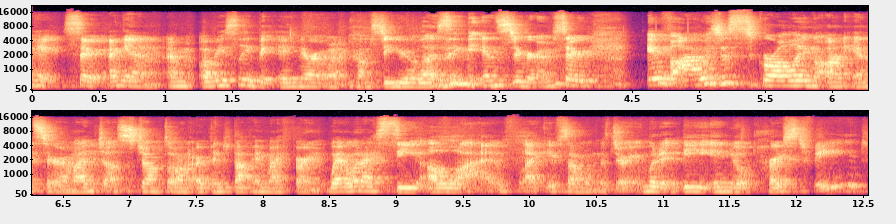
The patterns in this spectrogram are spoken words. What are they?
Okay, so again, I'm obviously a bit ignorant when it comes to utilizing Instagram. So if I was just scrolling on Instagram, I just jumped on, opened it up in my phone, where would I see a live? Like if someone was doing, would it be in your post feed?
